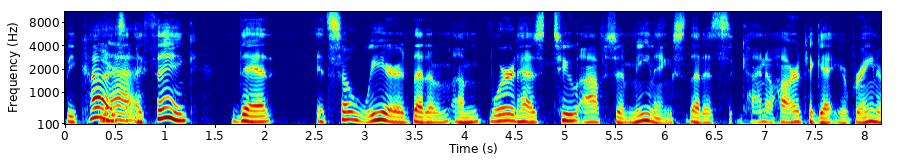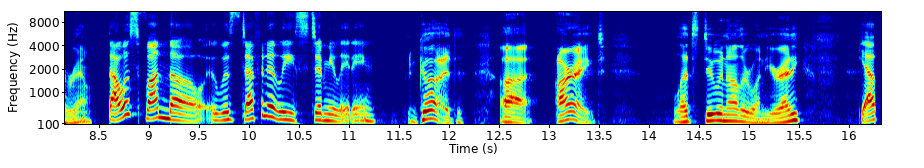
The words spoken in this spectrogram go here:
because Yeah. I think that it's so weird that a, a word has two opposite meanings that it's kind of hard to get your brain around. That was fun though. It was definitely stimulating. Good. Uh, all right, let's do another one. You ready? Yep.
